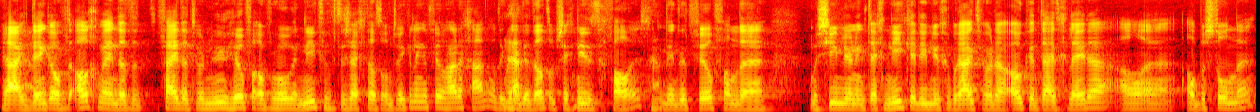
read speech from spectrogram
Ja, ik denk over het algemeen dat het feit dat we er nu heel veel over horen niet hoeft te zeggen dat de ontwikkelingen veel harder gaan. Want ik denk dat dat op zich niet het geval is. Ik denk dat veel van de machine learning technieken die nu gebruikt worden ook een tijd geleden al, uh, al bestonden.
